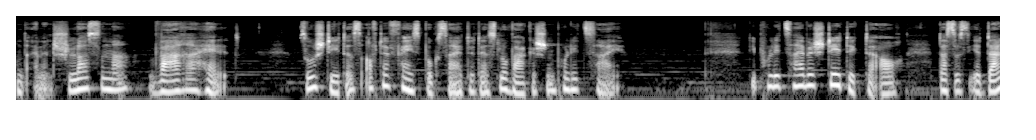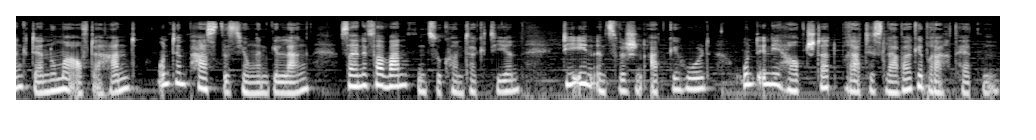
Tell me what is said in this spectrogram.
und ein entschlossener, wahrer Held. So steht es auf der Facebook-Seite der slowakischen Polizei. Die Polizei bestätigte auch, dass es ihr dank der Nummer auf der Hand und dem Pass des Jungen gelang, seine Verwandten zu kontaktieren, die ihn inzwischen abgeholt und in die Hauptstadt Bratislava gebracht hätten.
